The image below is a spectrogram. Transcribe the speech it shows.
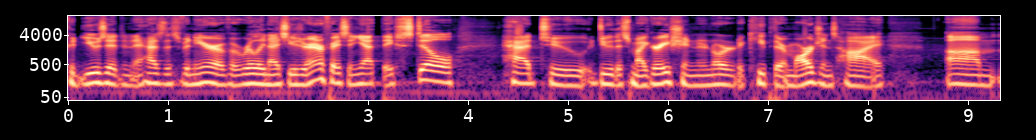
could use it, and it has this veneer of a really nice user interface, and yet they still had to do this migration in order to keep their margins high. Um,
